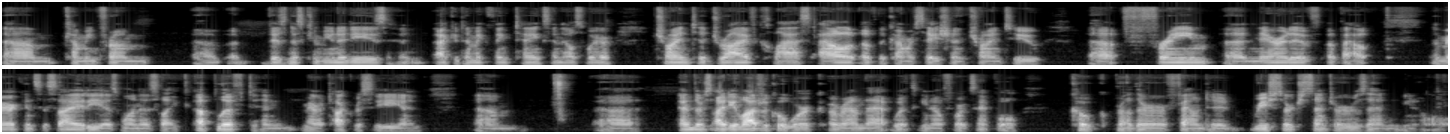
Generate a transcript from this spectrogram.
um, coming from uh, uh, business communities and academic think tanks and elsewhere trying to drive class out of the conversation trying to uh, frame a narrative about American society as one as like uplift and meritocracy and um, uh, and there's ideological work around that with you know for example Koch brother founded research centers and you know all,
